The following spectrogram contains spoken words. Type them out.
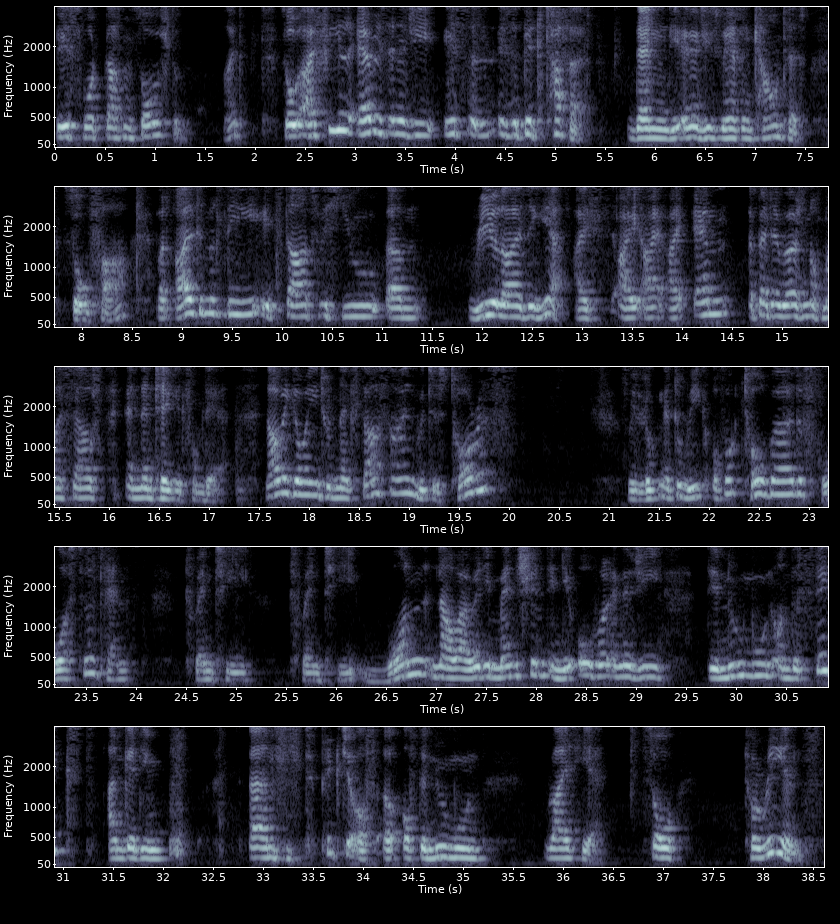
is what doesn't solve them, right? So I feel Aries energy is a, is a bit tougher than the energies we have encountered so far, but ultimately it starts with you um, realizing, yeah, I, I, I, I am a better version of myself and then take it from there. Now we're going into the next star sign, which is Taurus. We're looking at the week of October the 4th to the 10th, 2021. Now I already mentioned in the overall energy the new moon on the 6th, I'm getting um, the picture of, uh, of the new moon right here. So Taurians,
